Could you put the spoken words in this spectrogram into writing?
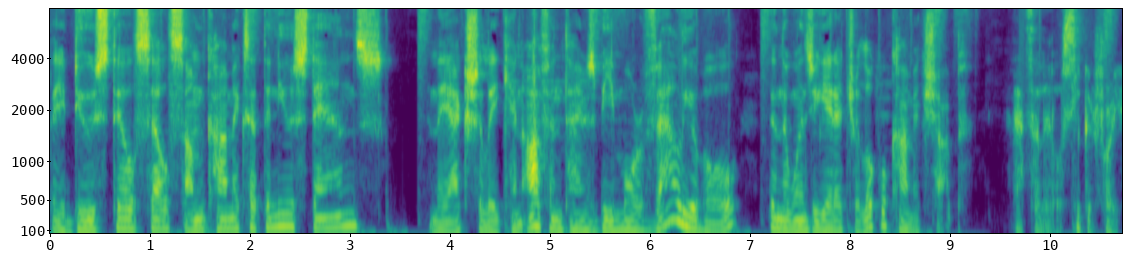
They do still sell some comics at the newsstands, and they actually can oftentimes be more valuable than the ones you get at your local comic shop. That's a little secret for you.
